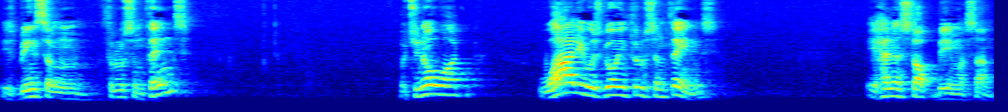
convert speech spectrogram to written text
He's been some, through some things. But you know what? While he was going through some things, he hadn't stopped being my son.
